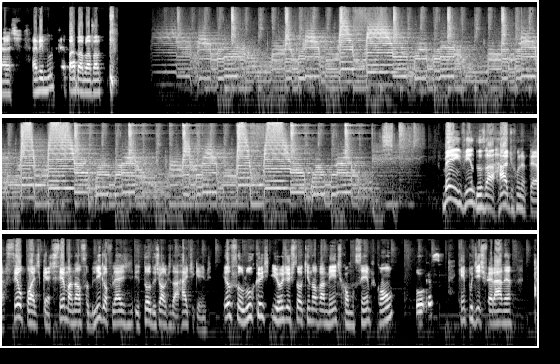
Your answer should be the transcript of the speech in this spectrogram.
É, aí vem música, blá blá blá blá. Bem-vindos à Rádio Runeterra, seu podcast semanal sobre League of Legends e todos os jogos da Riot Games. Eu sou o Lucas e hoje eu estou aqui novamente, como sempre, com. Lucas. Quem podia esperar, né?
